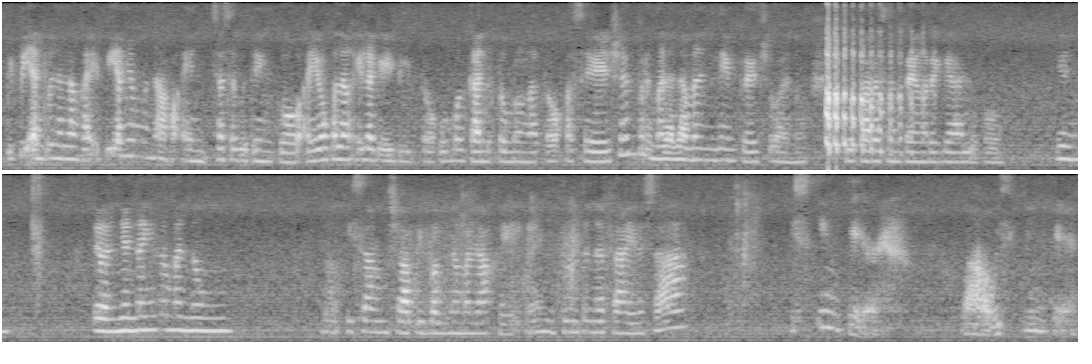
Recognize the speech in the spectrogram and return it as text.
PPM ko na lang kayo. PM nyo muna ako and sasagutin ko. Ayoko lang ilagay dito kung magkano to mga to kasi syempre malalaman nila yung presyo ano. So para saan pa yung regalo ko. Yun. Yun, yun na yun naman nung, nung isang Shopee bag na malaki. And punta na tayo sa skincare. Wow, skincare.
